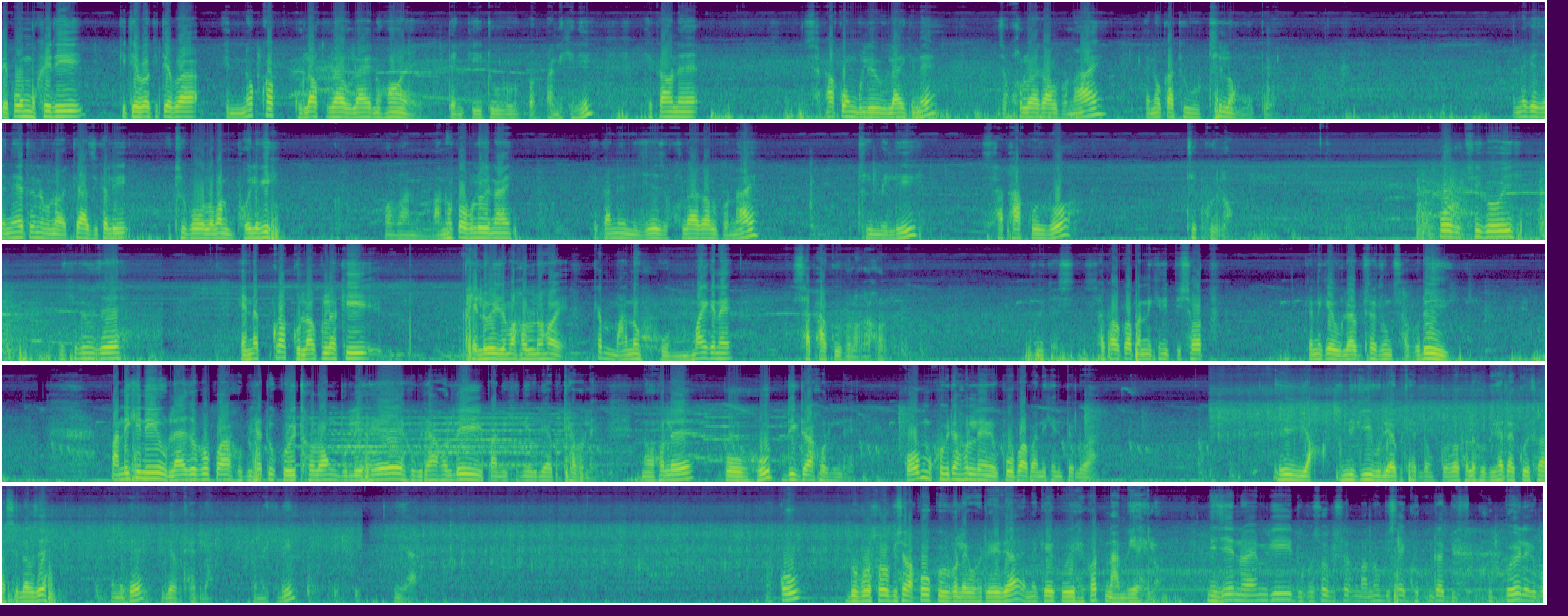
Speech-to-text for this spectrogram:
টেপৰ মুখেদি কেতিয়াবা কেতিয়াবা এনেকুৱা কোলা কোলা ওলাই নহয় টেংকিটোৰ পানীখিনি। সেইকাৰণে চাফা কৰোঁ বুলি ওলাই কিনে জখলা এডাল বনাই এনেকুৱাকৈ উঠি লওঁ ওপৰত। এনেকৈ যেনে তেনে বনাওঁ। এতিয়া আজিকালি উঠিব অলপমান ভয় লাগি অলপমান মানুহ পাবলৈ নাই। সেইকাৰণে নিজে জখলা এডাল বনাই উঠি মেলি চাফা কৰিব ঠিক কৰি লওঁ। ওপৰত উঠি গৈ দেখিলোঁ যে এনেকুৱা কোলা কোলাকৈ ফেলুৱৈ জমা হ'ল নহয় মানুহ সোমাই কেনে চাফা কৰিব লগা হ'ল। এনেকৈ চাফা কৰা পানীখিনি পিছত কেনেকৈ ওলাই পঠাই তোক চাব দেই। পানীখিনি ওলাই যাব পৰা সুবিধাটো কৰি থ'লওঁ বুলিহে সুবিধা হ'ল দেই পানীখিনি উলিয়াই পঠিয়াবলৈ। নহ'লে বহুত দিগদাৰ হ'লহে কম অসুবিধা হ'লে ওপৰৰ পৰা পানীখিনি পেলোৱা। এইয়া। এনেকৈ উলিয়াই পঠিয়াই দিলোঁ। তলৰ ফালে সুবিধা এটা কৰি থোৱা আছিলে যে, এনেকৈ উলিয়াই পঠিয়াই দিলোঁ। পানীখিনি এয়া। আকৌ দুবছৰৰ পিছত আকৌ কৰিব লাগিব সেইটো এতিয়া, এনেকৈ কৰি শেষত নামি আহিলোঁ। নিজে নোৱাৰিমগৈ, দুবছৰৰ পিছত মানুহ বিচাৰি ঘূৰোঁতে ঘূৰিবই লাগিব।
